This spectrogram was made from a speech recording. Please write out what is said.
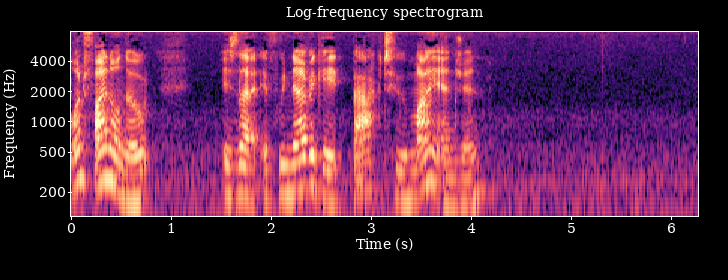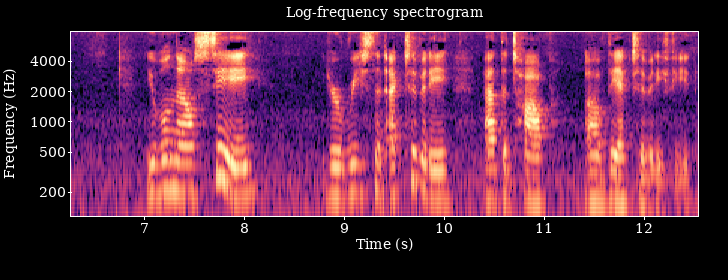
One final note is that if we navigate back to My EnGiNE, you will now see your recent activity at the top of the activity feed.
